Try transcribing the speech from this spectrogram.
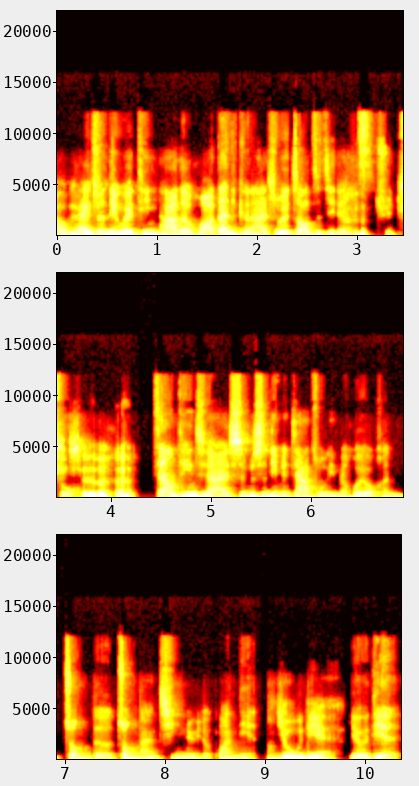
OK，就是 你会听他的话，但你可能还是会照自己的意思去做。是的，这样听起来是不是你们家族里面会有很重的重男轻女的观念？有点，有点，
